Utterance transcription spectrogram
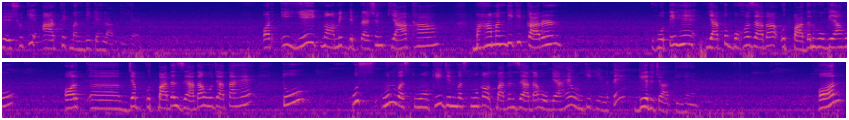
विश्व की आर्थिक मंदी कहलाती है। और ये इकोनॉमिक डिप्रेशन क्या था? महामंदी के कारण होते हैं, या तो बहुत ज़्यादा उत्पादन हो गया हो, और जब उत्पादन ज़्यादा हो जाता है तो उस, उन वस्तुओं की, जिन वस्तुओं का उत्पादन ज़्यादा हो गया है, उनकी कीमतें गिर जाती हैं। और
